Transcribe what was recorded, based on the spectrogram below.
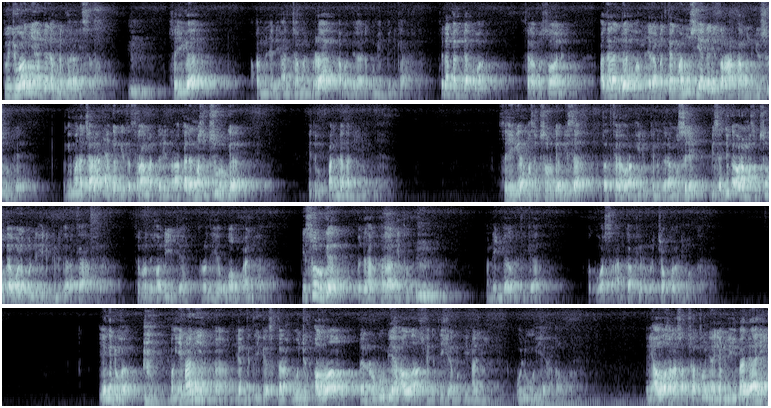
tujuannya adalah negara Islam. Sehingga akan menjadi ancaman berat apabila ada pemimpin kafir. Sedangkan dakwah salafus salih adalah dakwah menyelamatkan manusia dari neraka menuju surga. Bagaimana caranya agar kita selamat dari neraka dan masuk surga? Itu pandangan hidupnya. Sehingga masuk surga bisa tatkala orang hidup di negara muslim, bisa juga orang masuk surga walaupun dia hidup di negara kafir. Seperti Khadijah radhiyallahu anha di surga padahal kala itu meninggal ketika kekuasaan kafir bercokol di Mekah. Yang kedua, mengimani uh, yang ketiga setelah wujud Allah dan rububiyah Allah, yang ketiga mengimani uluhiyah Allah. Jadi Allah lah satu-satunya yang diibadahi,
